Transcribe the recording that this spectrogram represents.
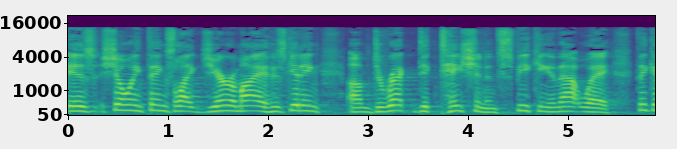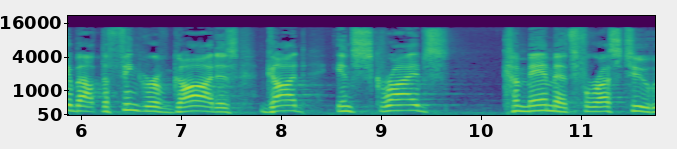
is showing things like Jeremiah, who's getting um, direct dictation and speaking in that way. Think about the finger of God as God inscribes commandments for us to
